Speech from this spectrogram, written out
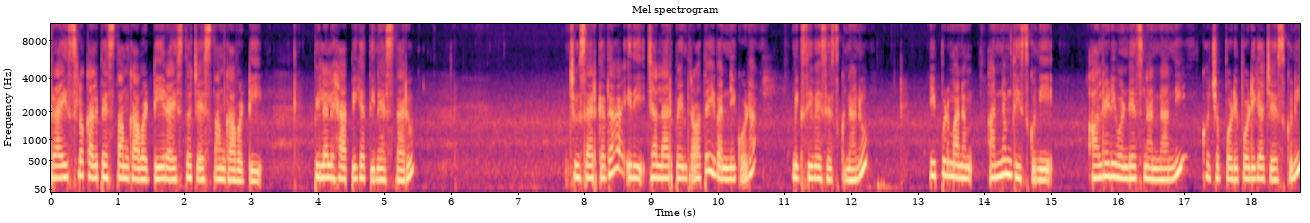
రైస్లో కలిపేస్తాం కాబట్టి రైస్తో చేస్తాం కాబట్టి పిల్లలు హ్యాపీగా తినేస్తారు. చూశారు కదా ఇది చల్లారిపోయిన తర్వాత ఇవన్నీ కూడా మిక్సీ వేసేసుకున్నాను. ఇప్పుడు మనం అన్నం తీసుకుని ఆల్రెడీ వండేసిన అన్నాన్ని కొంచెం పొడి పొడిగా చేసుకుని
